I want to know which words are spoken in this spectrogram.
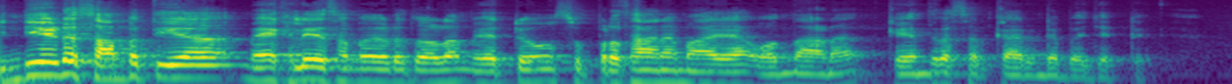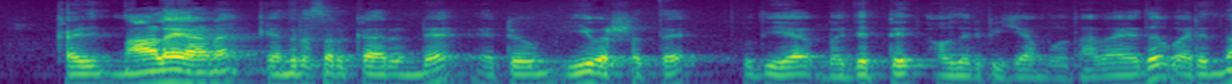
ഇന്ത്യയുടെ സാമ്പത്തിക മേഖലയെ സംബന്ധിച്ചിടത്തോളം ഏറ്റവും സുപ്രധാനമായ ഒന്നാണ് കേന്ദ്ര സർക്കാരിന്റെ ബജറ്റ്. കഴി നാളെയാണ് കേന്ദ്ര സർക്കാരിന്റെ ഏറ്റവും ഈ വർഷത്തെ പുതിയ ബജറ്റ് അവതരിപ്പിക്കാൻ പോകുന്നത്. അതായത് വരുന്ന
